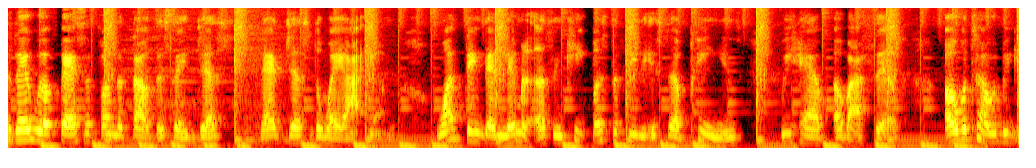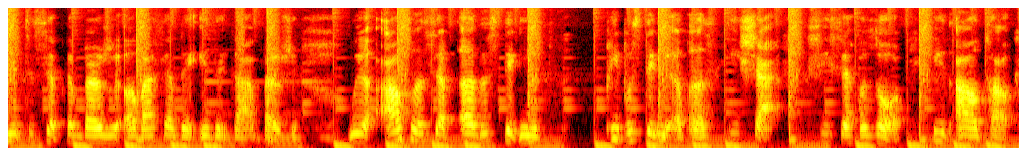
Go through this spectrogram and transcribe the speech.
Today we're fasting from the thought that say just that just the way I am. One thing that limits us and keep us defeated is the opinions we have of ourselves. Over time, we begin to accept the version of ourselves that isn't God's version. We also accept other stigma, people's stigma of us. He's shy. She's self-absorbed. He's all talk.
